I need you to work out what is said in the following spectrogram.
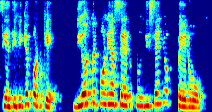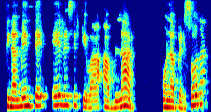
Se identifique porque Dios me pone a hacer un diseño, pero finalmente Él es el que va a hablar con la persona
